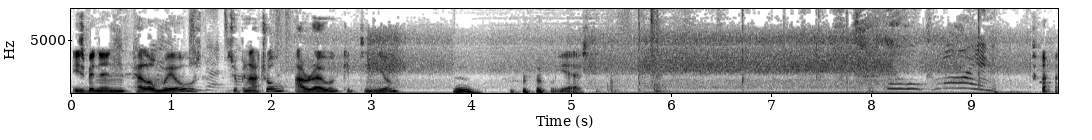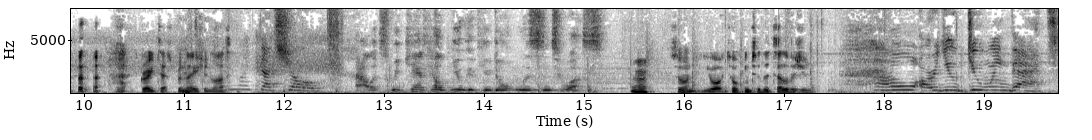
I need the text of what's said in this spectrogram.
He's been in Hell on Wheels, Supernatural, Arrow, and Continuum. Ooh. yes. No, come on! Great explanation, lad. I like that show. Alex, we can't help you if you don't listen to us. Mm. Son, you are talking to the television. How are you doing that?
